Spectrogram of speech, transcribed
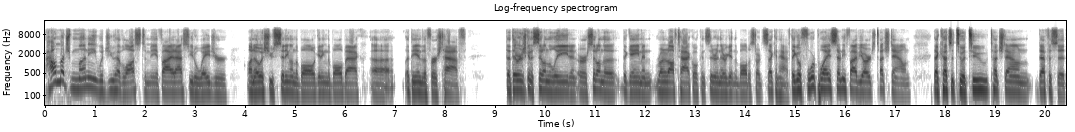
how much money would you have lost to me if I had asked you to wager on OSU sitting on the ball, getting the ball back uh, at the end of the first half, that they were just going to sit on the lead and or sit on the the game and run it off tackle, considering they were getting the ball to start the second half. They go four plays, 75 yards, touchdown. That cuts it to a two touchdown deficit.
